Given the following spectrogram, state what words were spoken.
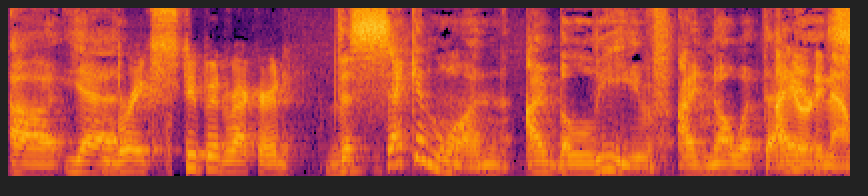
Uh, yeah. Break stupid record. The second one, I believe I know what that I already know.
